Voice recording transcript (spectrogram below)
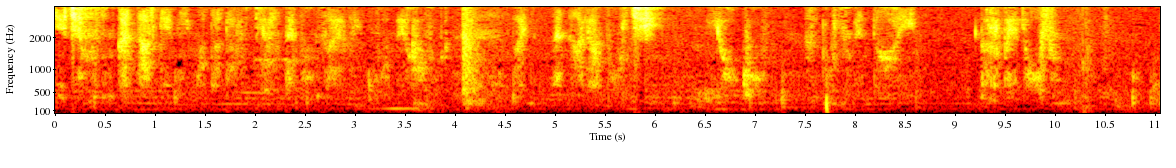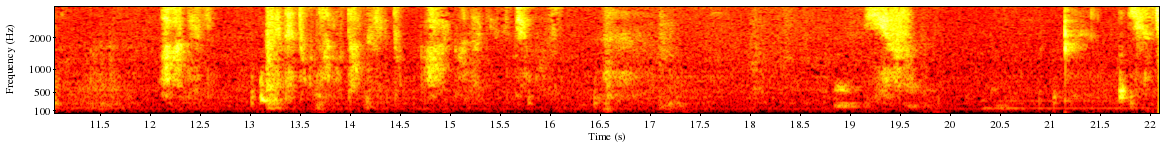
Ես չեմ ուզում քննարկեմ հիմա դատավճիռը, թե ոնց է եղել, ով է մեղավոր, բայց հնարավոր չի մի հոգով սպորտսմեն տղային գրվելով հաղթել։ Ու եթե դուք ծանոթացել եք, դուք կհասկանաք ես ինչ եմ ասում։ Եվ ես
